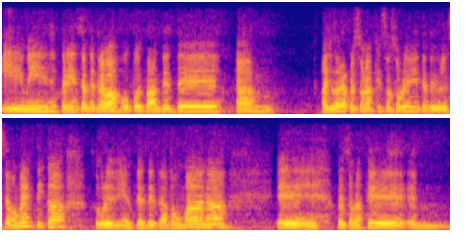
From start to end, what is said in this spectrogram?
y mis experiencias de trabajo pues van desde ayudar a personas que son sobrevivientes de violencia doméstica, sobrevivientes de trata humana, eh, personas que em,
